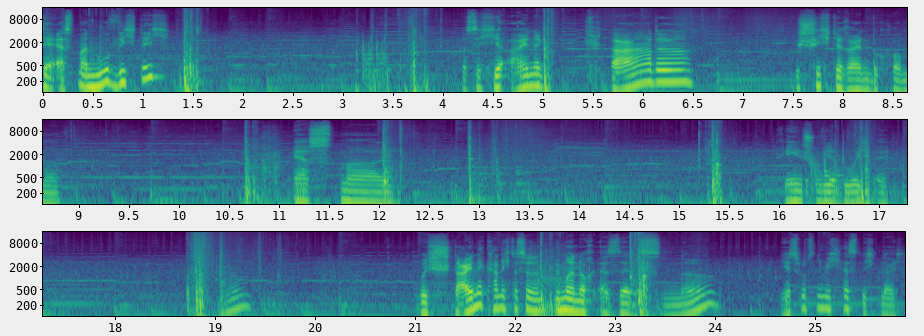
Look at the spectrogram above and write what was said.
Ja erstmal nur wichtig, dass ich hier eine gerade Geschichte reinbekomme. Erstmal. Drehen schon wieder durch, ey. Durch Steine kann ich das ja dann immer noch ersetzen, ne? Jetzt wird es nämlich hässlich gleich.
